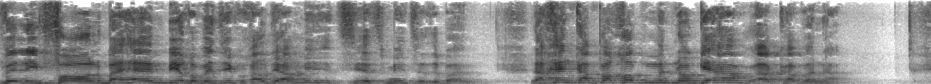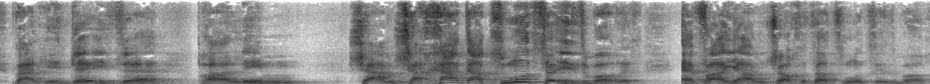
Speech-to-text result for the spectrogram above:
ולפעול בהם בירו וזיכוך על ידי המצווה זה בהם. לכן כאן פחות נוגע הכוונה. ועל ידי זה פועלים שהמשכת עצמות יתבורך. איפה היה המשכת עצמות יתבורך?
